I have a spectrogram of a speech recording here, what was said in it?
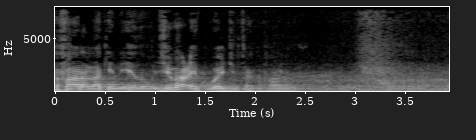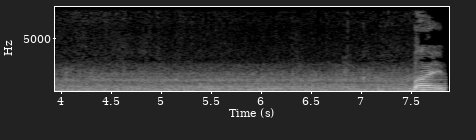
kafaaro laakiin iyadoo jimaacay ku waajibtaa kafaarada ayb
